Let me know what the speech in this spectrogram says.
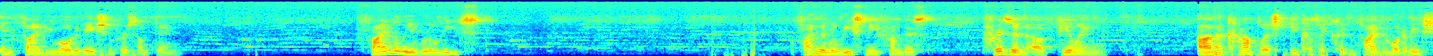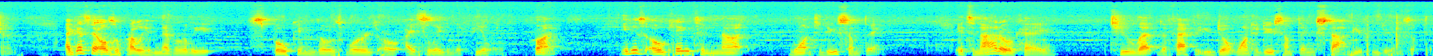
in finding motivation for something finally released finally released me from this prison of feeling unaccomplished because I couldn't find the motivation. I guess I also probably had never really spoken those words or isolated the feeling. But it is okay to not want to do something. It's not okay to let the fact that you don't want to do something stop you from doing something.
